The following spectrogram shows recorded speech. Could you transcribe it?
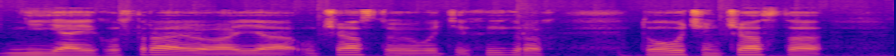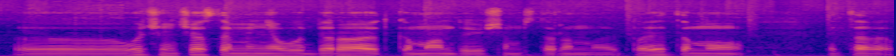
не я их устраиваю, а я участвую в этих играх, то очень часто, э, очень часто меня выбирают командующим стороной. Поэтому это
